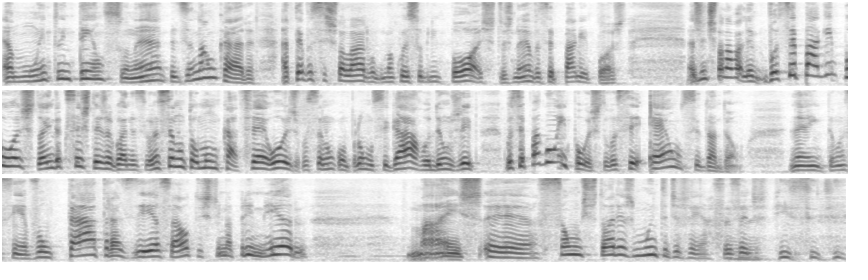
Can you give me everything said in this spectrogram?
é muito intenso, né? Para dizer, não, cara, até vocês falaram alguma coisa sobre impostos, né? Você paga impostos. A gente falava, olha, você paga imposto, ainda que você esteja agora nesse momento. Você não tomou um café hoje, você não comprou um cigarro, deu um jeito. Você pagou um imposto, você é um cidadão. Né? Então, assim, é voltar a trazer essa autoestima primeiro. Mas é, são histórias muito diversas, é, é difícil de.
